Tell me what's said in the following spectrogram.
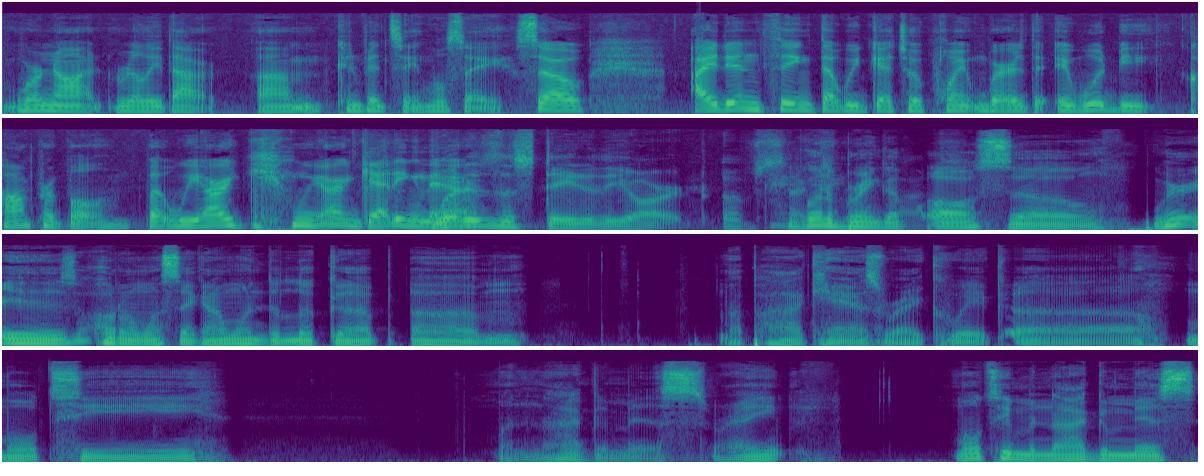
were not really that um, convincing, we'll say. So I didn't think that we'd get to a point where th- it would be comparable, but we are we are getting there. What is the state of the art of sex I'm going to bring up also where is hold on one second. I wanted to look up um my podcast right quick. Uh multi monogamous, right? Multi monogamous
